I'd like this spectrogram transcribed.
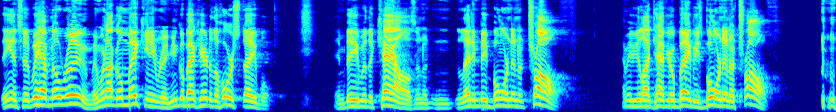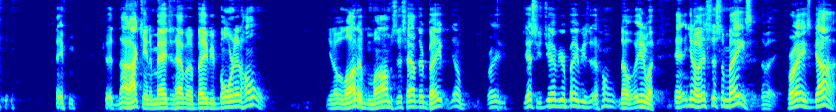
the inn said, We have no room, and we're not going to make any room. You can go back here to the horse stable and be with the cows and, and let him be born in a trough. How many of you like to have your babies born in a trough? Good not. I can't imagine having a baby born at home. You know, a lot of moms just have their baby. You know, Jesse, did you have your babies at home? No. Anyway, and you know, it's just amazing to me. Praise God.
